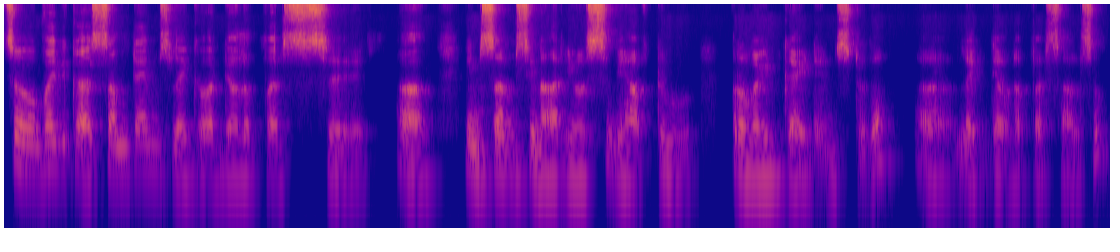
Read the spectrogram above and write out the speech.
So why? Because sometimes like our developers, uh, uh, in some scenarios, we have to provide guidance to the uh, like developers also.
